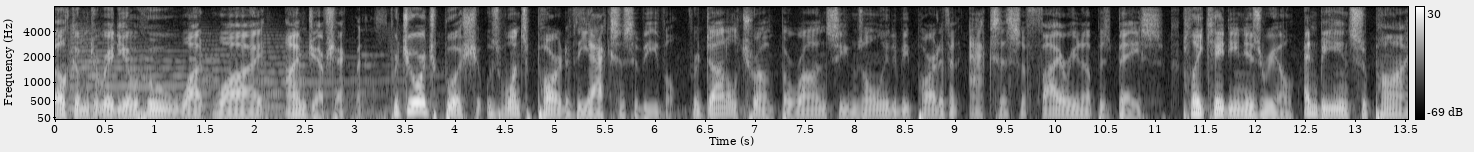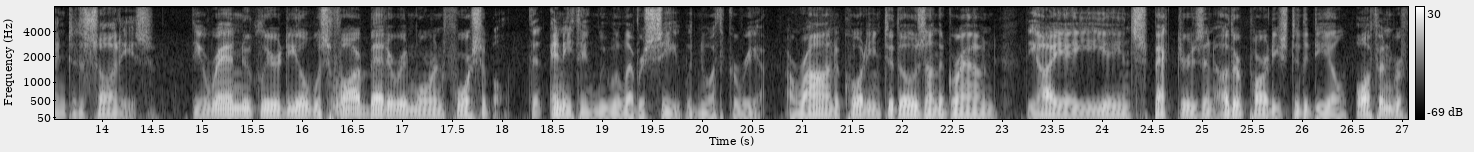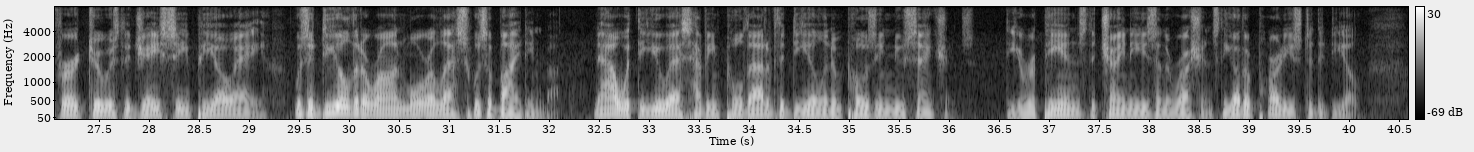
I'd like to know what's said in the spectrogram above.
Welcome to Radio Who, What, Why. I'm Jeff Schechtman. For George Bush, it was once part of the axis of evil. For Donald Trump, Iran seems only to be part of an axis of firing up his base, placating Israel, and being supine to the Saudis. The Iran nuclear deal was far better and more enforceable than anything we will ever see with North Korea. Iran, according to those on the ground, the IAEA inspectors, and other parties to the deal, often referred to as the JCPOA, was a deal that Iran more or less was abiding by. Now, with the U.S. having pulled out of the deal and imposing new sanctions, the Europeans, the Chinese, and the Russians, the other parties to the deal,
